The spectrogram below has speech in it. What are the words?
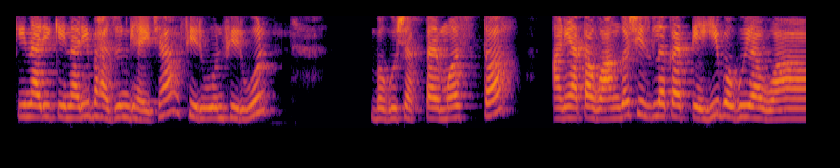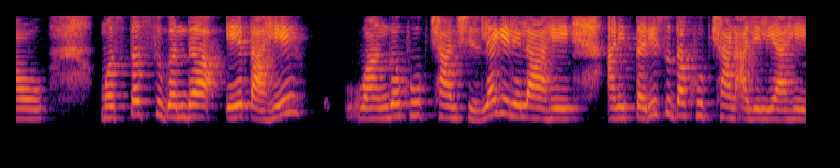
किनारी किनारी भाजून घ्यायच्या फिरवून फिरवून. बघू शकताय मस्त. आणि आता वांगं शिजलं का तेही बघूया. वाव! मस्तच सुगंध येत आहे. वांगं खूप छान शिजल्या गेलेलं आहे आणि तरीसुद्धा खूप छान आलेली आहे.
